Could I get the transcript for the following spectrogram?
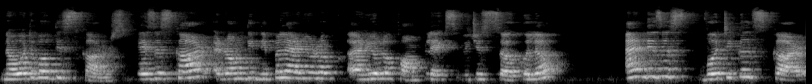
Now what about the scars? There's a scar around the nipple areola, areola complex which is circular and there's a vertical scar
